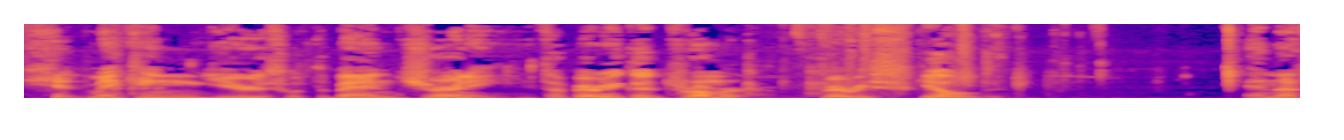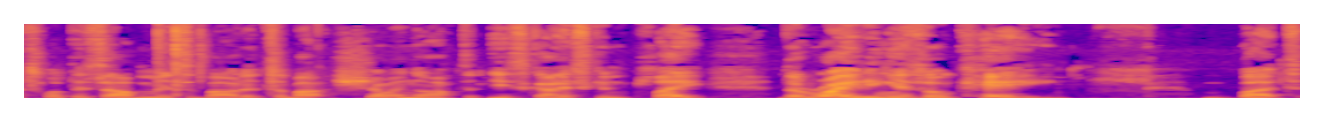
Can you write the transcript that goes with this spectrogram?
hit making years with the band Journey. He's a very good drummer, very skilled. And that's what this album is about. It's about showing off that these guys can play. The writing is okay, but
